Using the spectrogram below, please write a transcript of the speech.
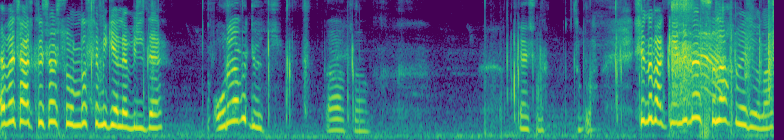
Evet arkadaşlar sonunda Semi gelebildi. Oraya mı geç? Evet tamam. Gel şuna zıpla. Şimdi bak eline silah veriyorlar.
